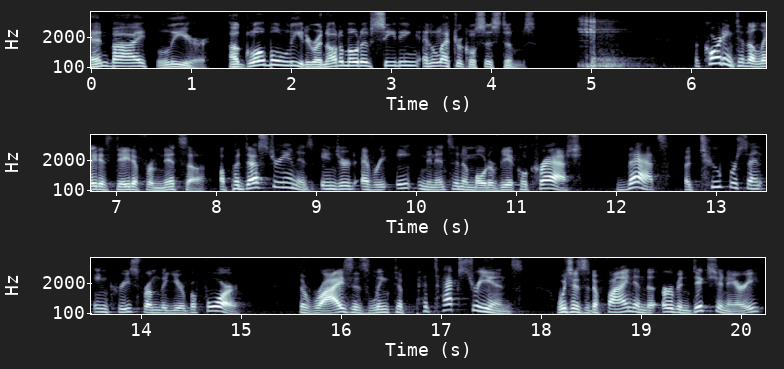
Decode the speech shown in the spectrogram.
And by Lear, a global leader in automotive seating and electrical systems. According to the latest data from NHTSA, a pedestrian is injured every eight minutes in a motor vehicle crash. That's a 2% increase from the year before. The rise is linked to pedestrians which is defined in the Urban Dictionary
